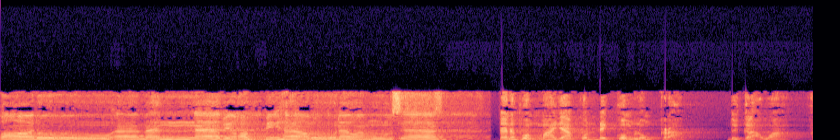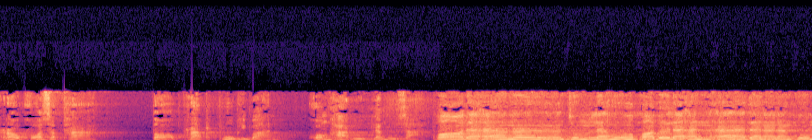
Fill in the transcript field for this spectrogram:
قالوا آمنا برب هارون وموسى ดังนั้นพวกมายากลได้ก้มลงกราบ โดยกล่าวว่าเราขอศรัทธา ต่อพระผู้พิบาลของฮารูนและมูซา قال آمنتم له قبل أن آذن لكم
